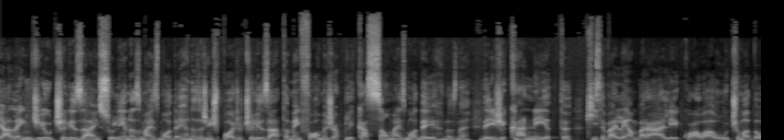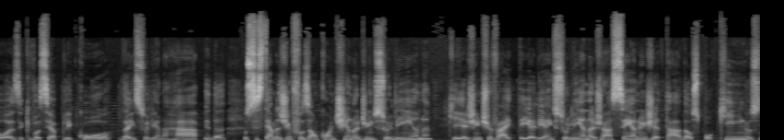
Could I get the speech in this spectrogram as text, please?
E além de utilizar insulinas mais modernas, a gente pode utilizar também formas de aplicação mais modernas, né? Desde caneta, que você vai lembrar ali qual a última dose que você aplicou da insulina rápida, os sistemas de infusão contínua de insulina, que a gente vai ter ali a insulina já sendo injetada aos pouquinhos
